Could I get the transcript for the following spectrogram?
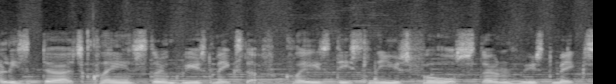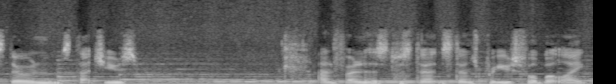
At least dirt, clay, and stone can be used to make stuff. Clay is decently useful, stone can be used to make stone statues. And furnace, stone, stone's pretty useful, but like,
